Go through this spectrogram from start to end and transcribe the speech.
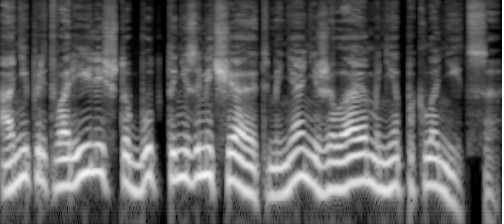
Они притворились, что будто не замечают меня, не желая мне поклониться.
